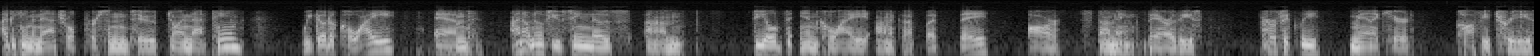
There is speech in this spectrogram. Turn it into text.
I became a natural person to join that team. We go to Kauai, and I don't know if you've seen those um, fields in Kauai, Annika, but they are stunning. They are these perfectly manicured coffee trees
